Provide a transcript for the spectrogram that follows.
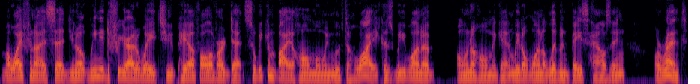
my wife and I said, you know, we need to figure out a way to pay off all of our debt so we can buy a home when we move to Hawaii because we want to own a home again. We don't want to live in base housing or rent.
